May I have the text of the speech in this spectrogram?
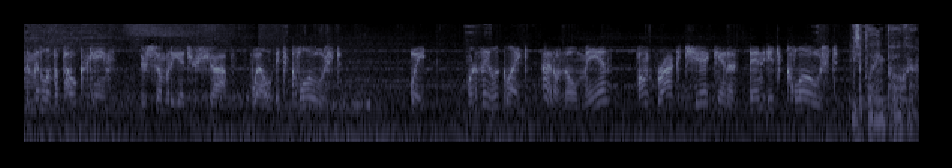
In the middle of a poker game. There's somebody at your shop. Well, it's closed. Wait, what do they look like? I don't know, man. Punk rock chick and a. Then it's closed. He's playing poker.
